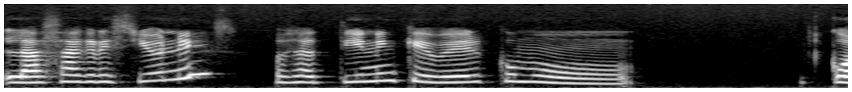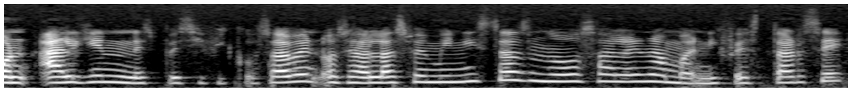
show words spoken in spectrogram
las agresiones, o sea, tienen que ver como con alguien en específico, ¿saben? O sea, las feministas no salen a manifestarse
